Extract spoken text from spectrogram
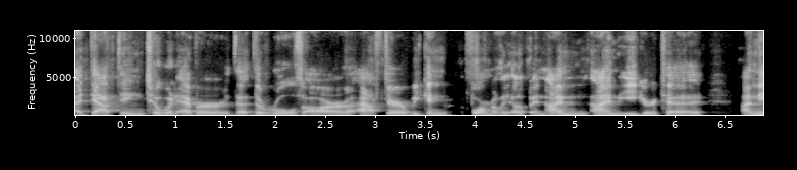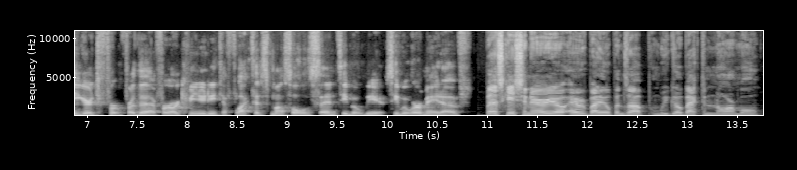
adapting to whatever the the rules are after we can formally open. I'm i'm eager to I'm eager to, for, for the for our community to flex its muscles and see what we see what we're made of. Best case scenario, everybody opens up and we go back to normal.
